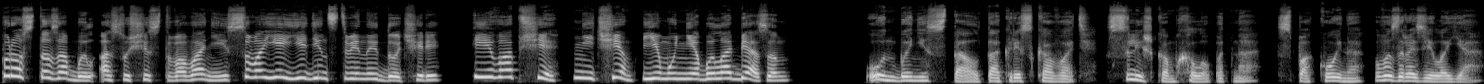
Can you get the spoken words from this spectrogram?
просто забыл о существовании своей единственной дочери и вообще ничем ему не был обязан. Он бы не стал так рисковать, слишком хлопотно, спокойно возразила я.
